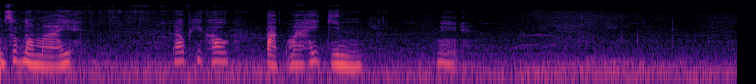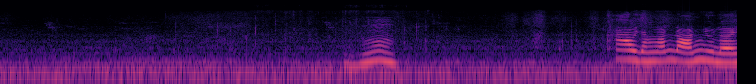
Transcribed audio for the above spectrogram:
ำซุปหน่อไม้ แล้วพี่เขาตักมาให้กิน นี่อืม ข้าวยังร้อนๆอยู่เลย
